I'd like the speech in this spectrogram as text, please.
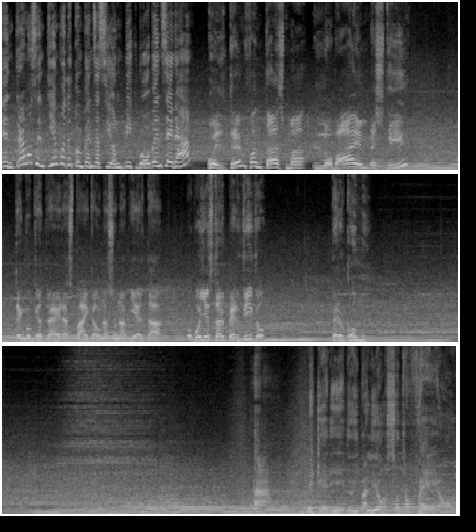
Entramos en tiempo de compensación. ¿Big Bo vencerá? ¿O el tren fantasma lo va a embestir? Tengo que atraer a Spike a una zona abierta o voy a estar perdido. ¿Pero cómo? ¡Ah! Mi querido y valioso trofeo.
